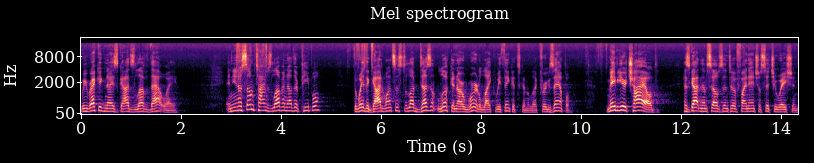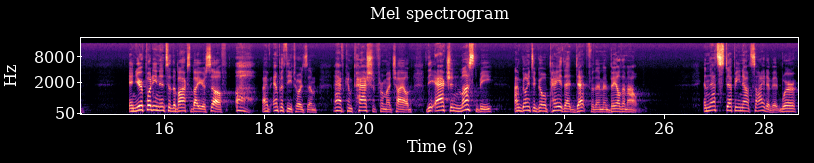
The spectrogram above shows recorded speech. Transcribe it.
We recognize God's love that way. And you know, sometimes loving other people, the way that God wants us to love, doesn't look in our world like we think it's going to look. For example, Maybe your child has gotten themselves into a financial situation and you're putting into the box by yourself, oh, I have empathy towards them. I have compassion for my child. The action must be, I'm going to go pay that debt for them and bail them out. And that's stepping outside of it, where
